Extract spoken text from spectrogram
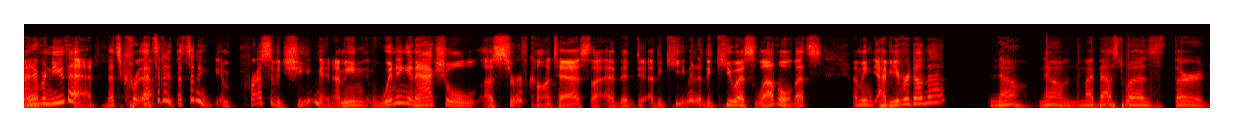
I never knew that. That's cr- that's an, that's an impressive achievement. I mean, winning an actual uh, surf contest, uh, the the achievement at the QS level. That's. I mean, have you ever done that? No, no. My best was third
